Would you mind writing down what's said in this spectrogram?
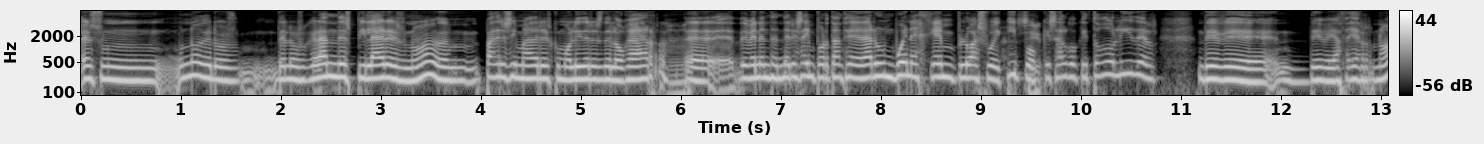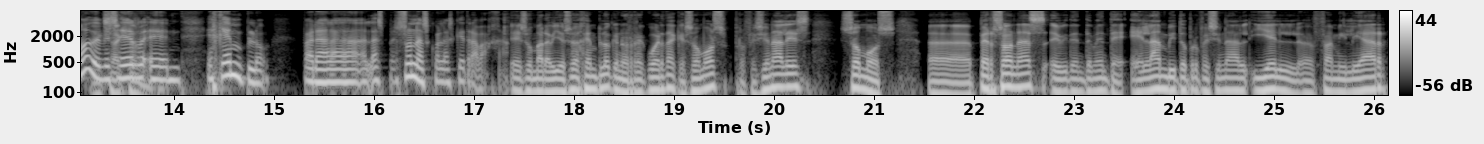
es un, uno de los, de los grandes pilares, ¿no? Padres y madres como líderes del hogar mm. eh, deben entender esa importancia de dar un buen ejemplo a su equipo, que es algo que todo líder debe, debe hacer, ¿no? Debe ser eh, ejemplo para las personas con las que trabaja. Es un maravilloso ejemplo que nos recuerda que somos profesionales, somos eh, personas, evidentemente el ámbito profesional y el eh, familiar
